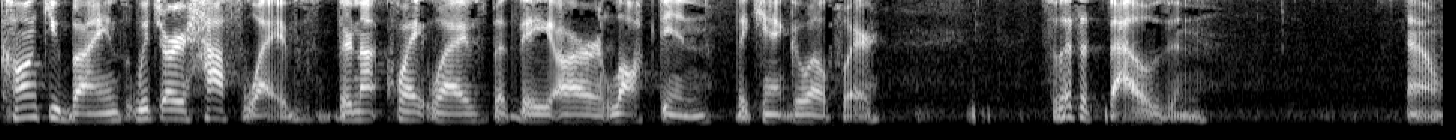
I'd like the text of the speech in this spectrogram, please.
concubines, which are half wives. They're not quite wives, but they are locked in. They can't go elsewhere. So that's a thousand. Now,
